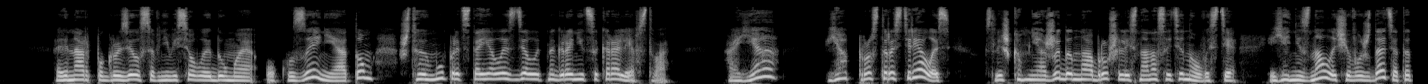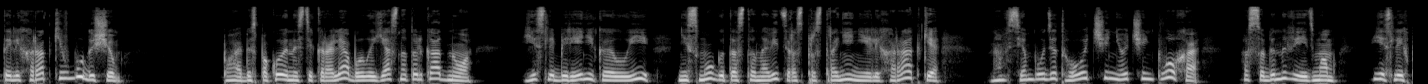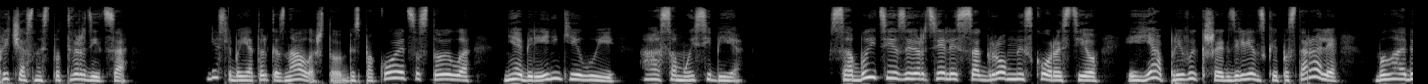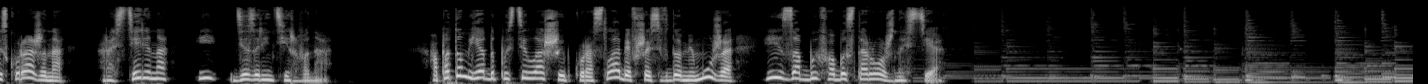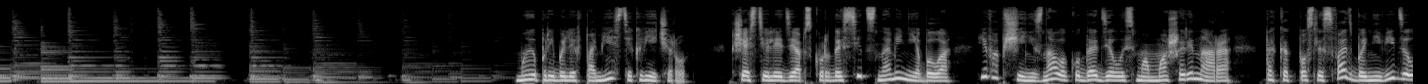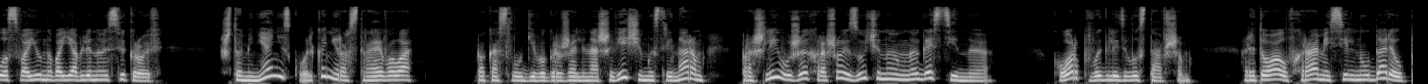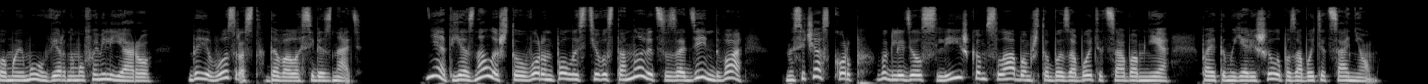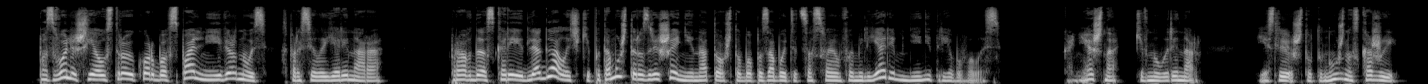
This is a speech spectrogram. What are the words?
Ренар погрузился в невеселые думая о кузене и о том, что ему предстояло сделать на границе королевства. А я... я просто растерялась — Слишком неожиданно обрушились на нас эти новости, и я не знала, чего ждать от этой лихорадки в будущем. По обеспокоенности короля было ясно только одно. Если Береника и Луи не смогут остановить распространение лихорадки, нам всем будет очень-очень плохо, особенно ведьмам, если их причастность подтвердится. Если бы я только знала, что беспокоиться стоило не о Беренике и Луи, а о самой себе. События завертелись с огромной скоростью, и я, привыкшая к деревенской пасторали, была обескуражена, растеряна и дезориентирована. А потом я допустила ошибку, расслабившись в доме мужа и забыв об осторожности. Мы прибыли в поместье к вечеру. К счастью, леди Абскурдесит с нами не было и вообще не знала, куда делась мамаша Ринара, так как после свадьбы не видела свою новоявленную свекровь, что меня нисколько не расстраивало. Пока слуги выгружали наши вещи, мы с Ринаром прошли в уже хорошо изученную мной гостиную. Корп выглядел уставшим. Ритуал в храме сильно ударил по моему верному фамильяру, да и возраст давал о себе знать. Нет, я знала, что ворон полностью восстановится за день-два, но сейчас Корп выглядел слишком слабым, чтобы заботиться обо мне, поэтому я решила позаботиться о нем. «Позволишь, я устрою Корба в спальне и вернусь?» — спросила я Ринара. Правда, скорее для галочки, потому что разрешение на то, чтобы позаботиться о своем фамильяре, мне не требовалось. «Конечно», — кивнул Ринар. «Если что-то нужно, скажи».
